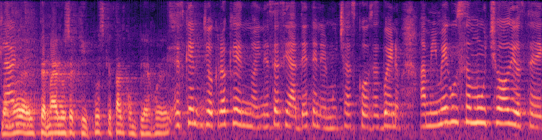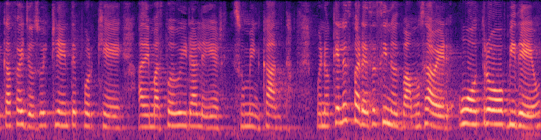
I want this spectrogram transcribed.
Bueno, el tema de los equipos, ¿qué tan complejo es? Es que yo creo que no hay necesidad de tener muchas cosas. Bueno, a mí me gusta mucho Dios te dé café, yo soy cliente porque además puedo ir a leer, eso me encanta. Bueno, ¿qué les parece si nos vamos a ver otro video?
